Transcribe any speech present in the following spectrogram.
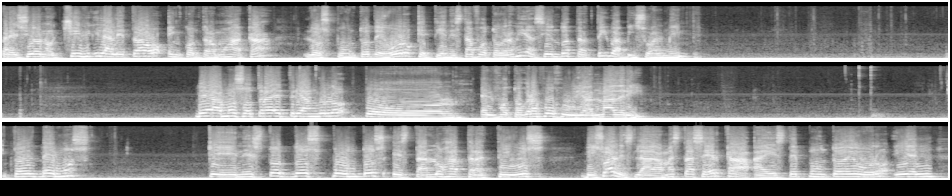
presiono Shift y la letra O encontramos acá los puntos de oro que tiene esta fotografía, siendo atractiva visualmente. Veamos otra de triángulo por el fotógrafo Julián Madrid. Entonces vemos que en estos dos puntos están los atractivos visuales. La dama está cerca a este punto de oro y el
